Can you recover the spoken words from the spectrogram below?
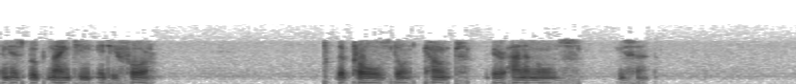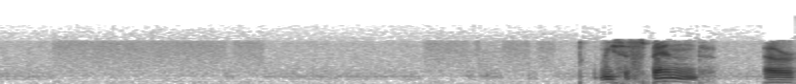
in his book 1984. The proles don't count, they're animals, he said. We suspend our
